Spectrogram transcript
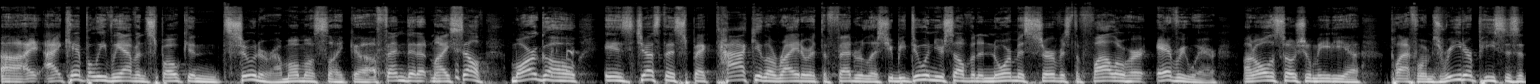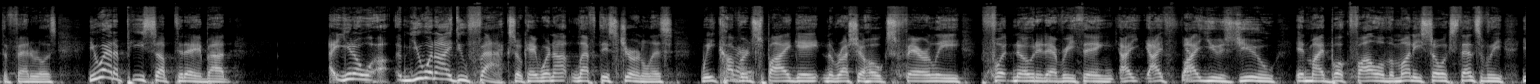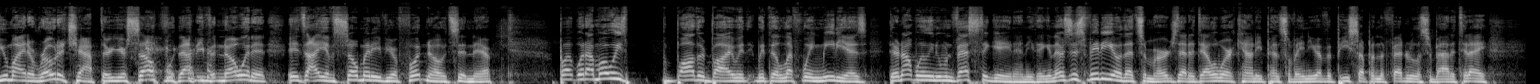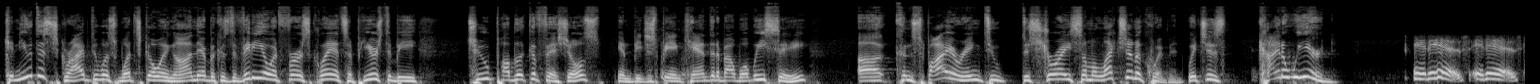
Uh, I, I can't believe we haven't spoken sooner. I'm almost like uh, offended at myself. Margot is just a spectacular writer at The Federalist. You'd be doing yourself an enormous service to follow her everywhere on all the social media platforms. Read her pieces at The Federalist. You had a piece up today about you know, uh, you and I do facts, okay? We're not leftist journalists. We covered right. Spygate and the Russia hoax fairly, footnoted everything. I, I, yep. I used you in my book, Follow the Money, so extensively. You might have wrote a chapter yourself without even knowing it. It's, I have so many of your footnotes in there. But what I'm always bothered by with, with the left wing media is they're not willing to investigate anything. And there's this video that's emerged out of Delaware County, Pennsylvania. You have a piece up in the Federalist about it today. Can you describe to us what's going on there? Because the video at first glance appears to be two public officials, and be just being candid about what we see, uh, conspiring to destroy some election equipment, which is kind of weird. It is. It is.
